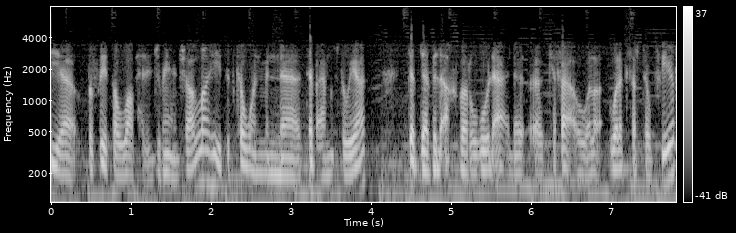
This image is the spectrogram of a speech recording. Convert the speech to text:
هي بسيطة وواضحة للجميع إن شاء الله. هي تتكون من سبعة مستويات. تبدأ بالأخضر وهو الأعلى كفاءة والأكثر توفير.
